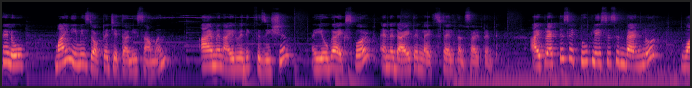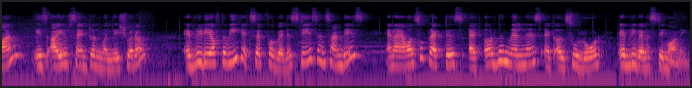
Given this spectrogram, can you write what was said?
Hello, my name is Dr. Chetali Samant. I am an Ayurvedic physician, a yoga expert, and a diet and lifestyle consultant. I practice at two places in Bangalore. One is Ayur Central Malleshwaram every day of the week except for Wednesdays and Sundays, and I also practice at Urban Wellness at Alsur Road every Wednesday morning.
